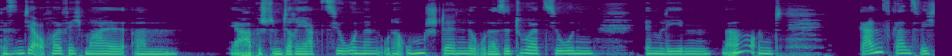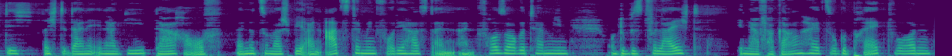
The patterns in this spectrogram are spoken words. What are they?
Das sind ja auch häufig mal ähm, ja bestimmte Reaktionen oder Umstände oder Situationen im Leben. Ne? Und Ganz, ganz wichtig, richte deine Energie darauf. Wenn du zum Beispiel einen Arzttermin vor dir hast, einen, einen Vorsorgetermin und du bist vielleicht in der Vergangenheit so geprägt worden,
